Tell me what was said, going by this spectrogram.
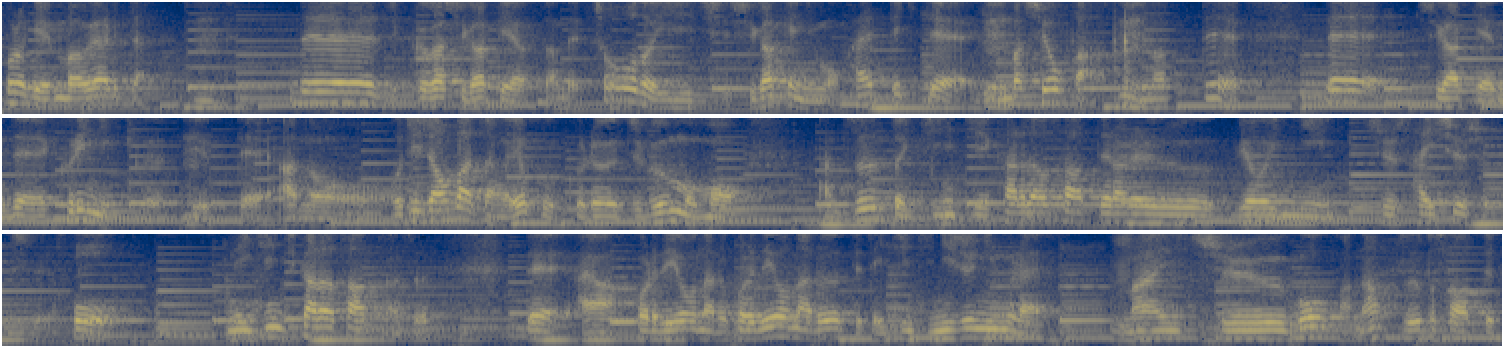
これは現場をやりたい。うん。で実家が滋賀県やったんでちょうどいいし滋賀県にも帰ってきて現場しようかってなって、で滋賀県でクリニックって言って、あのおじいちゃんおばあちゃんがよく来る自分ももうあのずっと一日体を触ってられる病院に就再就職してですね。で1日体触ってたんです。であこれでようなるこれでようなるって言って1日20人ぐらい毎週5かなずっと触ってて。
